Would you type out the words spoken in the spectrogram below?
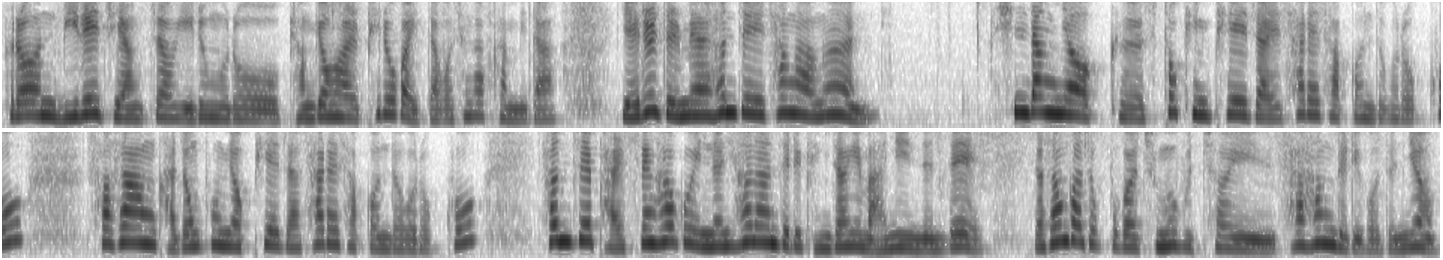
그런 미래지향적 이름으로 변경할 필요가 있다고 생각합니다. 예를 들면 현재의 상황은 신당역 그 스토킹 피해자의 살해 사건도 그렇고 서상 가정폭력 피해자 살해 사건도 그렇고 현재 발생하고 있는 현안들이 굉장히 많이 있는데 여성가족부가 주무부처인 사항들이거든요.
